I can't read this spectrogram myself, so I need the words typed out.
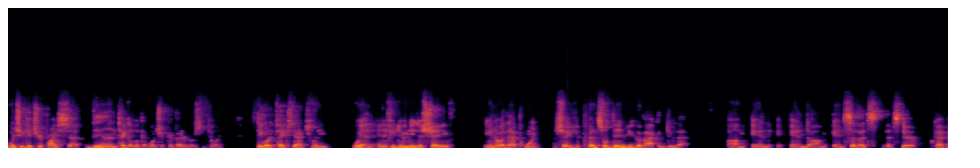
Once you get your price set, then take a look at what your competitors are doing. See what it takes to actually win. And if you do need to shave, you know, at that point, shave your pencil, then you go back and do that. Um, and and um, and so that's that's there. Okay.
